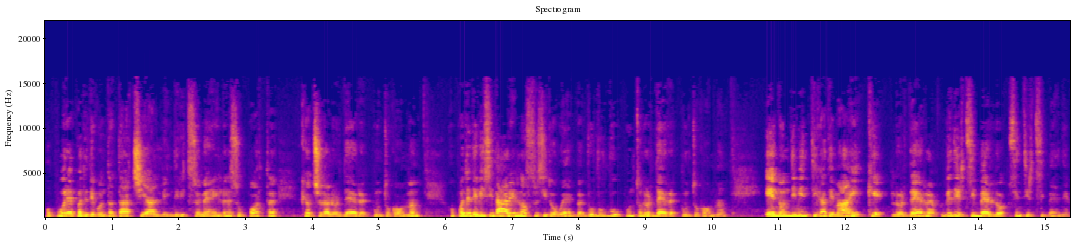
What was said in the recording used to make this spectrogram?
oppure potete contattarci all'indirizzo email support chiocciolalorder.com o potete visitare il nostro sito web www.lorder.com e non dimenticate mai che l'order, vedersi bello, sentirsi bene.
